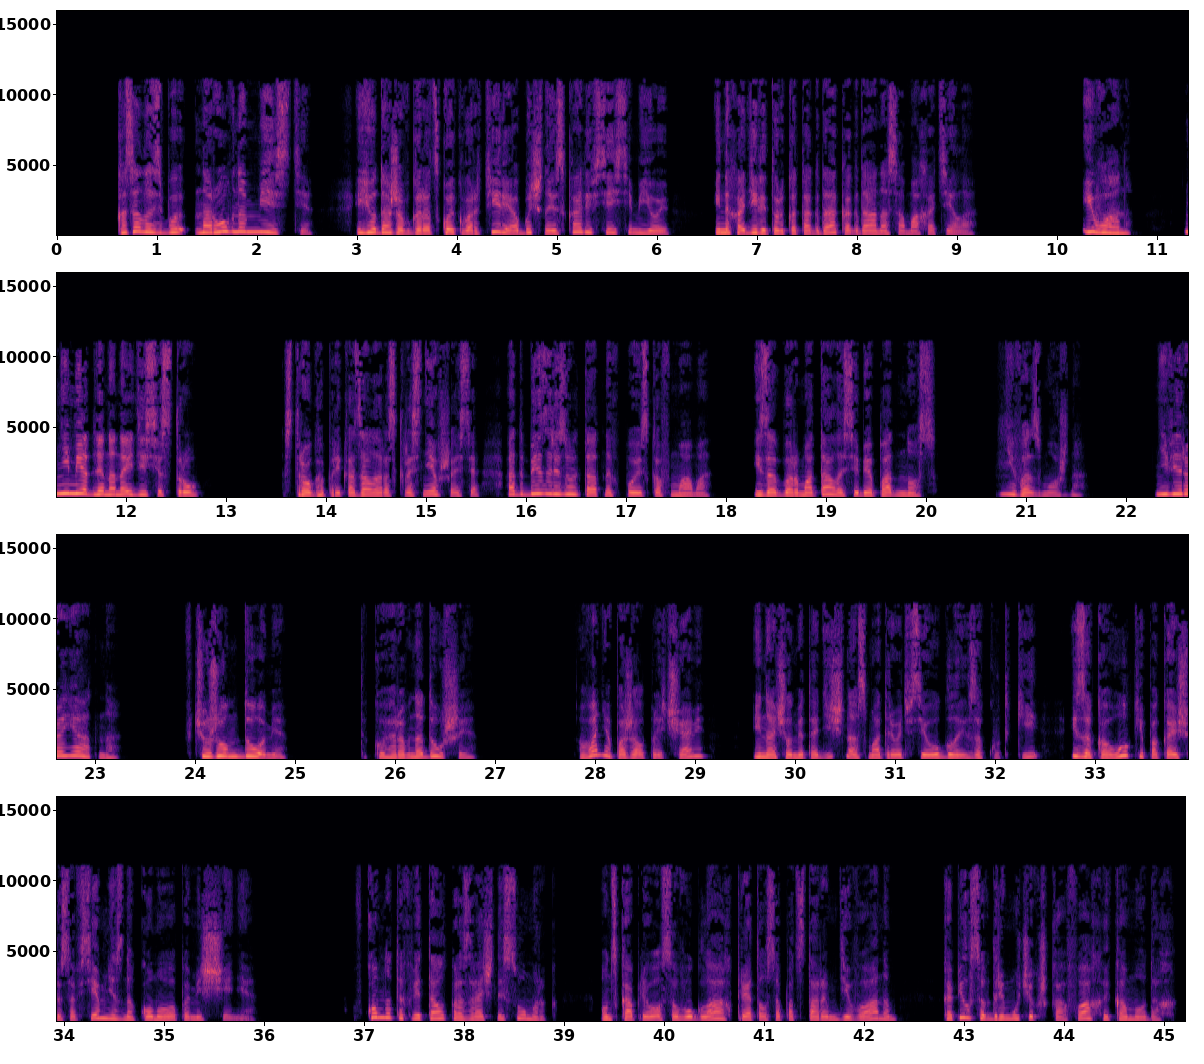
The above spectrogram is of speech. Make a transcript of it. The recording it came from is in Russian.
Казалось бы, на ровном месте. Ее даже в городской квартире обычно искали всей семьей и находили только тогда, когда она сама хотела. «Иван, немедленно найди сестру!» строго приказала раскрасневшаяся от безрезультатных поисков мама и забормотала себе под нос. «Невозможно! Невероятно! В чужом доме. Такое равнодушие. Ваня пожал плечами и начал методично осматривать все углы, закутки и закоулки пока еще совсем незнакомого помещения. В комнатах витал прозрачный сумрак. Он скапливался в углах, прятался под старым диваном, копился в дремучих шкафах и комодах.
